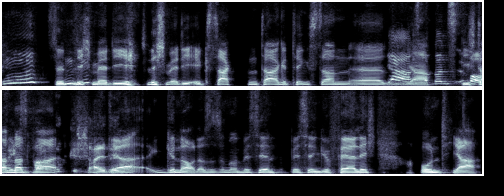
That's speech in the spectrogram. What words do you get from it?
mhm. sind nicht mhm. mehr die, nicht mehr die exakten Targetings dann, äh, ja, ja die Standardwahl. Ja, genau, das ist immer ein bisschen, bisschen gefährlich. Und ja,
